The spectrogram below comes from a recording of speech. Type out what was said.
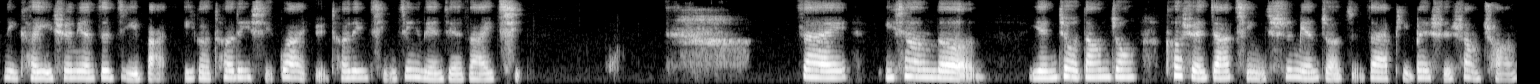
你可以训练自己把一个特定习惯与特定情境连接在一起。在一项的。研究当中，科学家请失眠者只在疲惫时上床，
